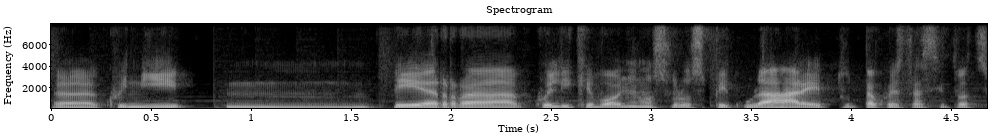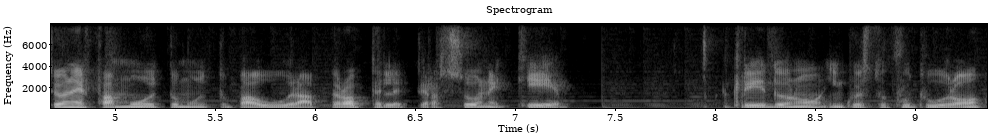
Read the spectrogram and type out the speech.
Uh, quindi mh, per quelli che vogliono solo speculare, tutta questa situazione fa molto molto paura, però per le persone che credono in questo futuro,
